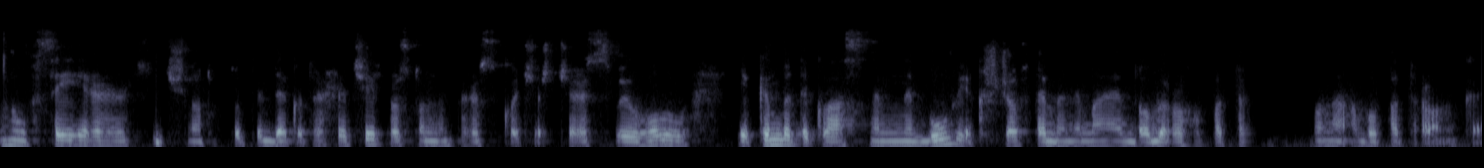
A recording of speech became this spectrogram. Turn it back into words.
ну все ієрархічно. Тобто ти декотрих речей просто не перескочиш через свою голову, яким би ти класним не був, якщо в тебе немає доброго патрона або патронки.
